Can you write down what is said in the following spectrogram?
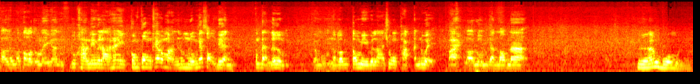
เราจะมาต่อตรงไหนกัน ลูกค้ามีเวลาให้กลมๆแค่ประมาณรวมๆแค่สองเดือน ตั้งแต่เริ่ม ครับผมแล้วก็ต้องมีเวลาช่วงพักกันด้วย ไปรอลุ้นกันรอบหน้า เนื้อบวมหมดเลย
